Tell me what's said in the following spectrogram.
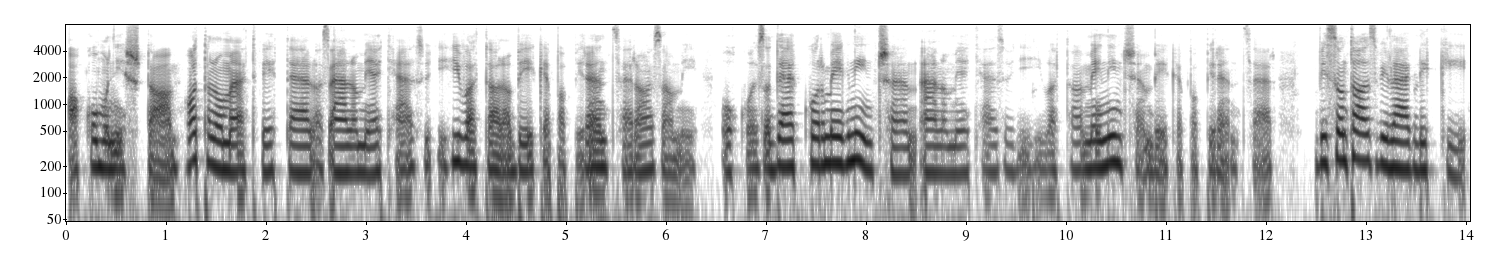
a kommunista hatalomátvétel, az állami egyházügyi hivatal, a békepapi rendszer az, ami okozza. De ekkor még nincsen állami egyházügyi hivatal, még nincsen békepapi rendszer. Viszont az világlik ki,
